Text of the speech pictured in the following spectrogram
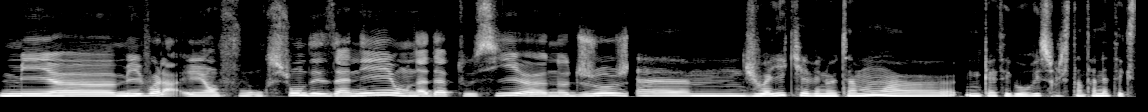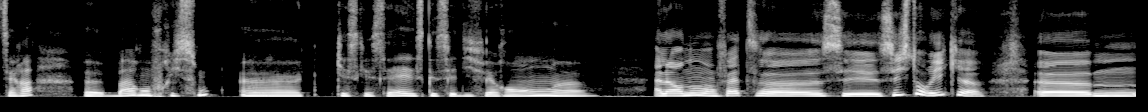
Mais, euh, mais voilà. Et en fonction des années, on adapte aussi notre jauge. Je voyais qu'il y avait notamment une catégorie sur le site internet, etc. bar en frisson. Qu'est-ce que c'est? Est-ce que c'est différent? Alors non, en fait, euh, c'est historique. Euh,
